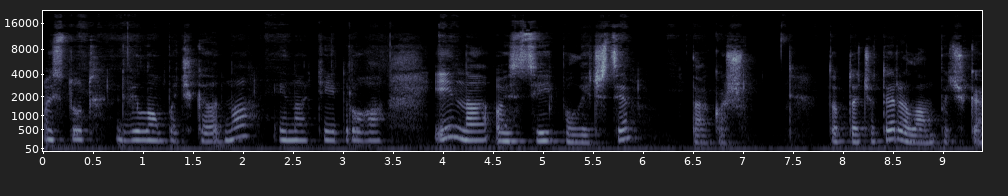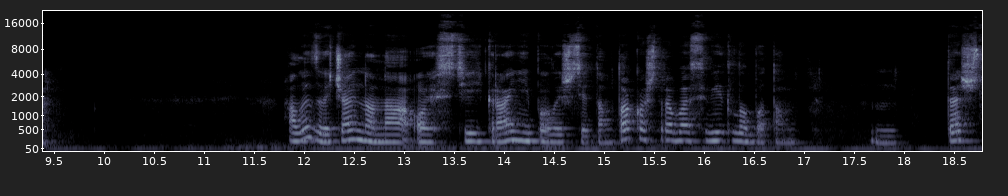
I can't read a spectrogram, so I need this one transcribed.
Ось тут дві лампочки, одна і на тій друга. І на ось цій поличці також. Тобто чотири лампочки. Але, звичайно, на ось цій крайній поличці там також треба світло, бо там теж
